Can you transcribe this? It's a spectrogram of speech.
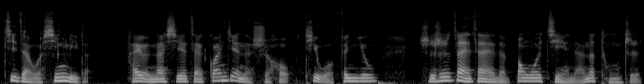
记在我心里的，还有那些在关键的时候替我分忧，实实在在的帮我解难的同志。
